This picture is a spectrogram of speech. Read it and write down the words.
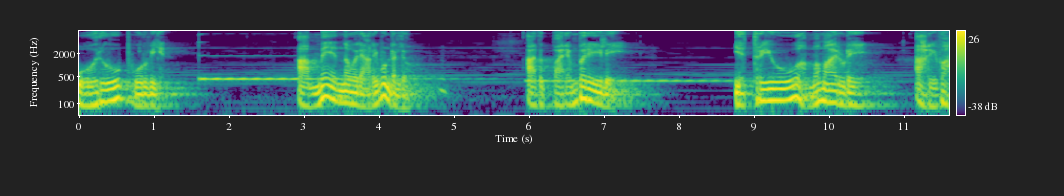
ഓരോ പൂർവികൻ. അമ്മ എന്ന ഒരറിവുണ്ടല്ലോ. അത് പരമ്പരയിലെ എത്രയോ അമ്മമാരുടെ അറിവാ.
